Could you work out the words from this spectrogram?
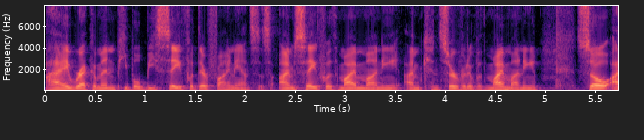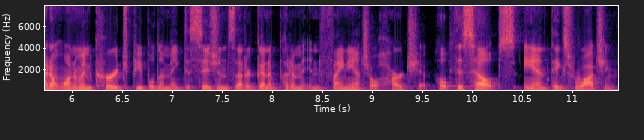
I recommend people be safe with their finances. I'm safe with my money. I'm conservative with my money. So I don't want to encourage people to make decisions that are going to put them in financial hardship. Hope this helps, and thanks for watching.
